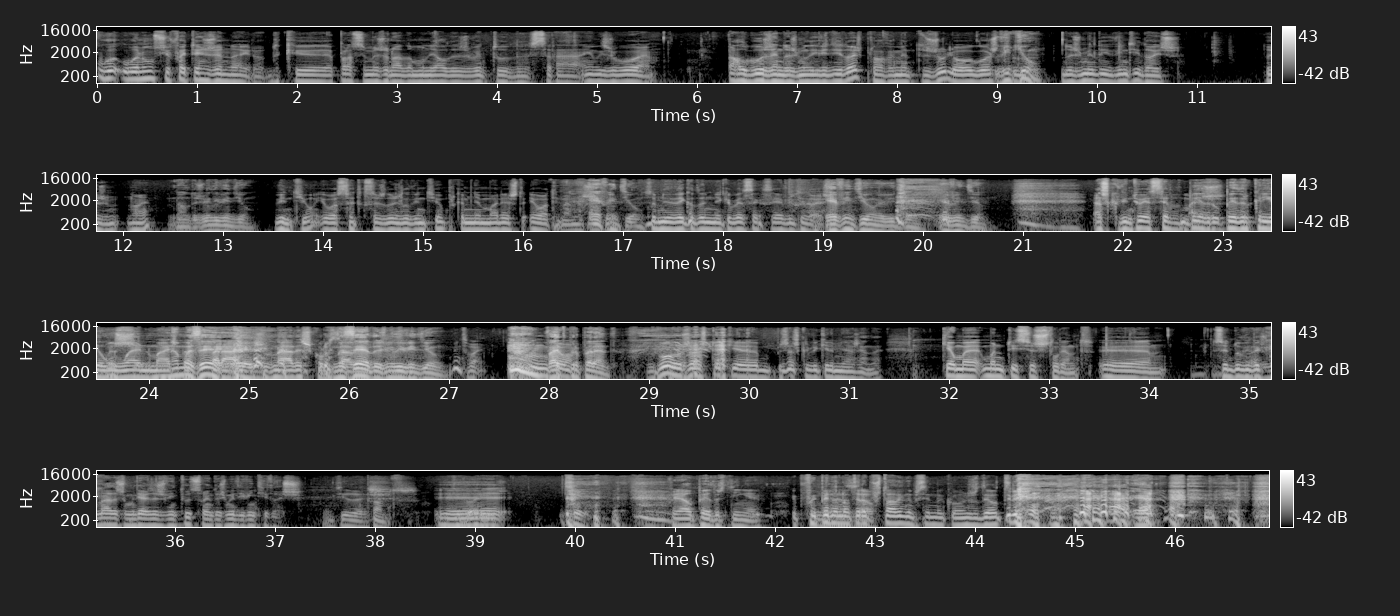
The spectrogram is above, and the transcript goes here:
O, o, anúncio feito em janeiro de que a próxima Jornada Mundial da Juventude será em Lisboa, alguns em 2022, provavelmente julho ou agosto. 21. 2022. Dois, não é? Não, 2021. 21, eu aceito que seja 2021 porque a minha memória é ótima. Mas é 21. Se a minha ideia que eu tenho na minha cabeça é que é 22. É 21, é 21. É 21. Acho que 21 é cedo demais. Pedro, Pedro queria mas, um ano mais não, para preparar é, as jornadas. Como mas sabe. é 2021. Muito bem. Vai-te então, preparando. Vou, já estou aqui, a, já escrevi aqui na minha agenda. Que é uma, uma notícia excelente. Uh, sem dúvida. As Jornadas Mundiais da Juventude são em 2022. 22. Pronto. Uh, Sim. Afinal, o Pedro tinha. Foi pena não ter apostado ainda por cima com o judeu.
